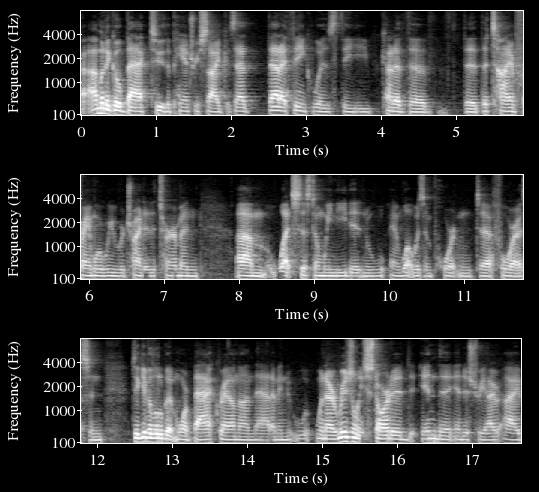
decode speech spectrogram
I'm going to go back to the pantry side because that that I think was the kind of the the, the time frame where we were trying to determine um, what system we needed and, and what was important uh, for us. And to give a little bit more background on that, I mean, w- when I originally started in the industry, I, I,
